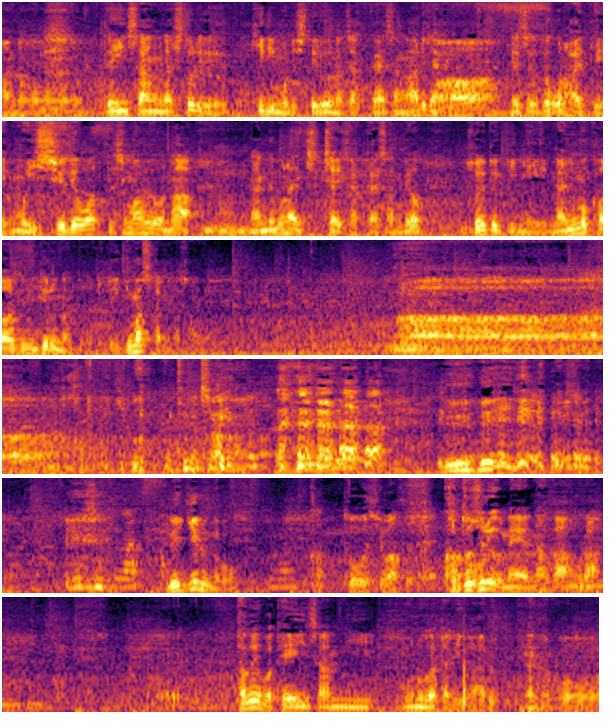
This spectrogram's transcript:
あのー店員さんが一人で切り盛りしてるような雑貨屋さんがあるじゃない。でそういうところ入ってもう一周で終わってしまうような、なんでもないちっちゃい雑貨屋さんだよ。そういう時に何も買わずに出るなんてことできますか皆さんは？できる？できるの？葛藤しますね。葛藤するよね。なんかほら例えば店員さんに物語がある。なんかこ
